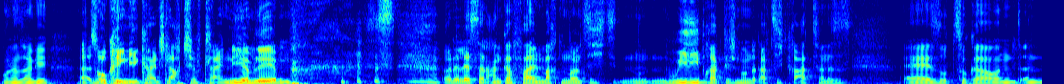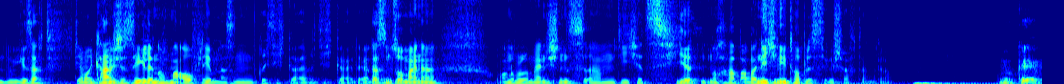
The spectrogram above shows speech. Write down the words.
Und dann sagen die, so kriegen die kein Schlachtschiff klein, nie im Leben. und er lässt dann Anker fallen, macht einen 90, einen Wheelie praktisch, einen 180 Grad Turn. Das ist äh, so Zucker und, und wie gesagt, die amerikanische Seele nochmal aufleben lassen. Richtig geil, richtig geil. Ja, das sind so meine Honorable Mentions, ähm, die ich jetzt hier noch habe, aber nicht in die Topliste geschafft haben. Genau. Okay.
